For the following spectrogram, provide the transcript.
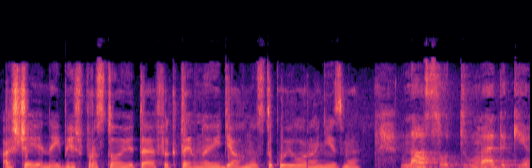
а ще є найбільш простою та ефективною діагностикою організму. В нас, от в медики,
